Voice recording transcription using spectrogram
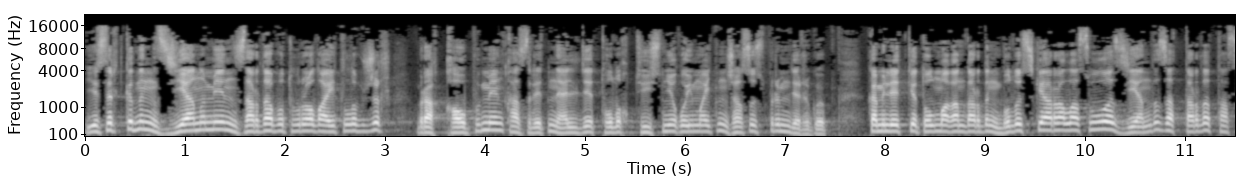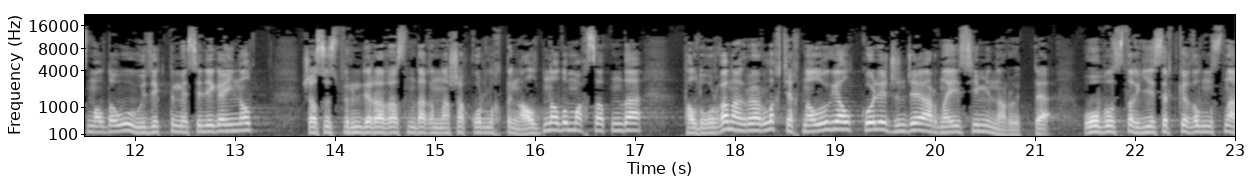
Есірткінің зияны мен зардабы туралы айтылып жүр, бірақ қаупі мен қасіретін әлде толық түйсіне қоймайтын жасөспірімдер көп. Кәмелетке толмағандардың бұл іске араласуы, зиянды заттарды тасымалдауы өзекті мәселеге айналды. Жасөспірімдер арасындағы нашақорлықтың алдын алу мақсатында Талдықорған аграрлық технологиялық колледжінде арнайы семинар өтті. Облыстық есірткі қылмысына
